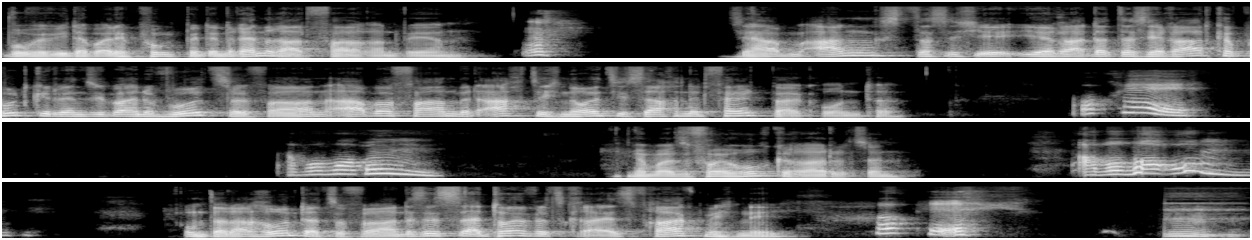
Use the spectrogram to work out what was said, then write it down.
Wo wir wieder bei dem Punkt mit den Rennradfahrern wären. Sie haben Angst, dass, sich ihr, ihr Rad, dass ihr Rad kaputt geht, wenn sie über eine Wurzel fahren, aber fahren mit 80, 90 Sachen den Feldberg runter. Okay. Aber warum? Ja, weil sie vorher hochgeradelt sind. Aber warum? Um danach runterzufahren. Das ist ein Teufelskreis, frag mich nicht. Okay. Hm.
